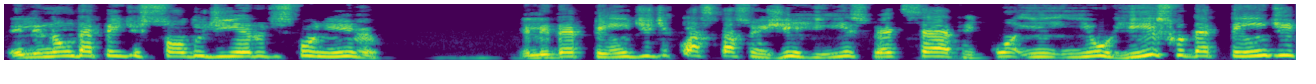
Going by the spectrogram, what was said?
ele não depende só do dinheiro disponível. Ele depende de classificações de risco, etc. E, e, o risco depende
